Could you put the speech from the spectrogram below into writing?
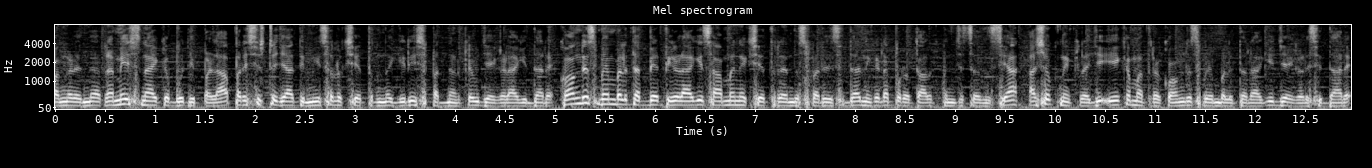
ಪಂಗಡದಿಂದ ರಮೇಶ್ ನಾಯ್ಕ ಬೂದಿಪ್ಪಳ ಪರಿಶಿಷ್ಟ ಜಾತಿ ಮೀಸಲು ಕ್ಷೇತ್ರದಿಂದ ಗಿರೀಶ್ ಪದ್ನಾಳ್ಕ ವಿಜಯಗಳಾಗಿದ್ದಾರೆ. ಕಾಂಗ್ರೆಸ್ ಬೆಂಬಲಿತ ಅಭ್ಯರ್ಥಿಗಳಾಗಿ ಸಾಮಾನ್ಯ ಕ್ಷೇತ್ರದಿಂದ ಸ್ಪರ್ಧಿಸಿದ್ದ ನಿಕಟಪುರ ತಾಲೂಕು ಪಂಚಾಯತ್ ಸದಸ್ಯ ಅಶೋಕ್ ನೆಕ್ರಾಜಿ ಏಕಮಾತ್ರ ಕಾಂಗ್ರೆಸ್ ಬೆಂಬಲಿತರಾಗಿ ಜಯಗಳಿಸಿದ್ದಾರೆ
